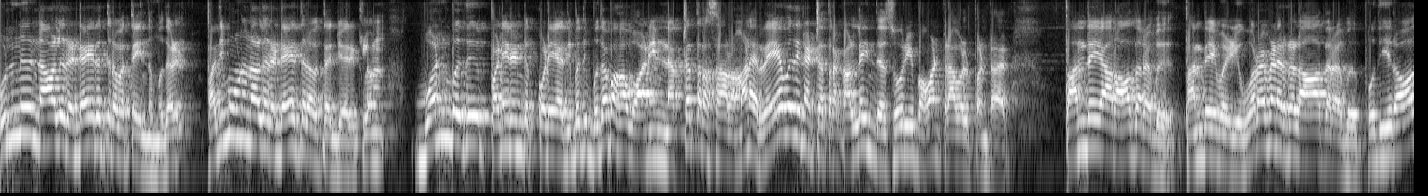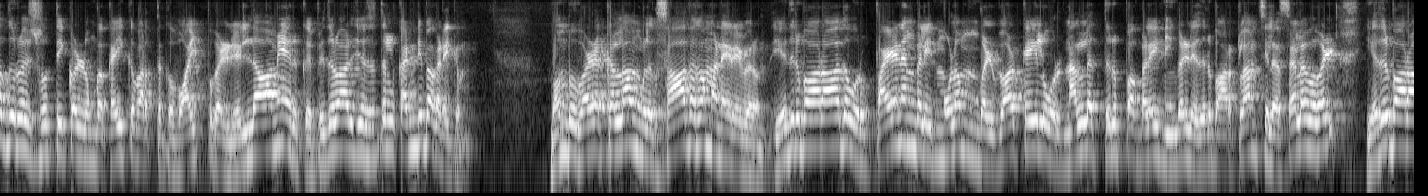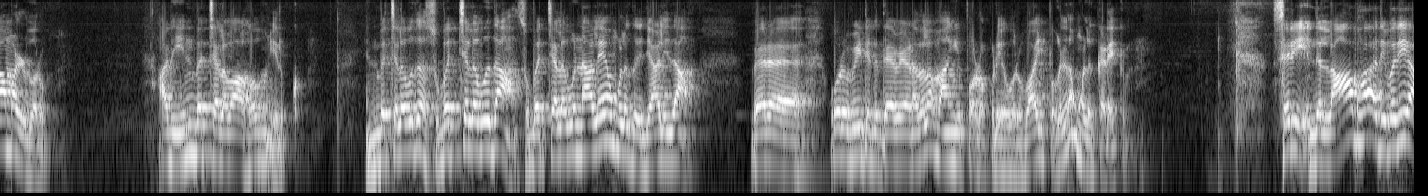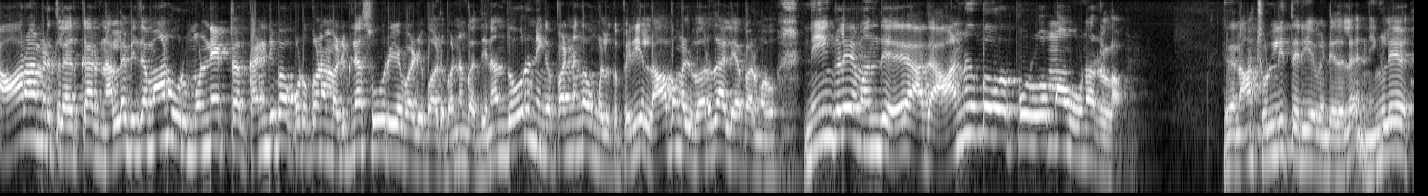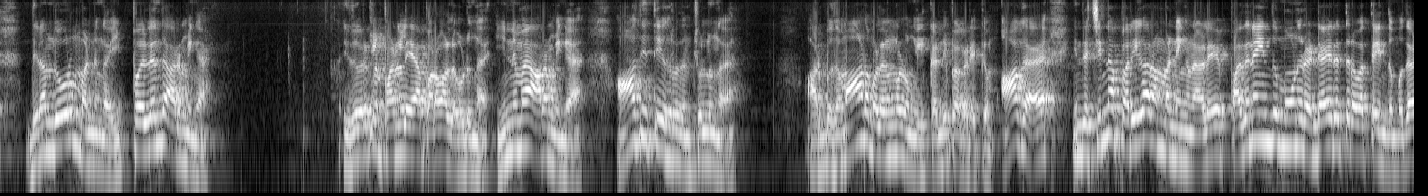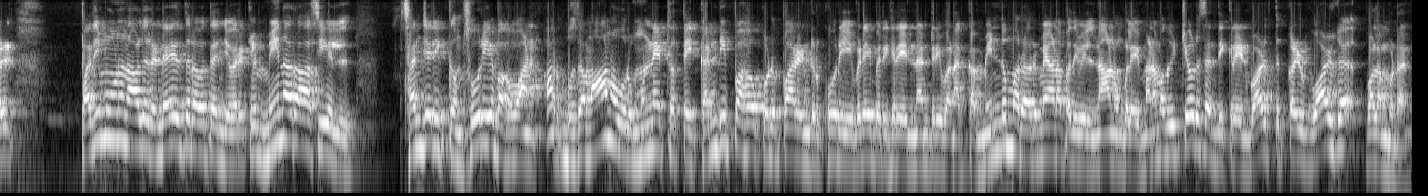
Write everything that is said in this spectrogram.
ஒன்று நாலு ரெண்டாயிரத்தி இருபத்தைந்து முதல் பதிமூணு நாலு ரெண்டாயிரத்தி இருபத்தஞ்சு வரைக்கும் ஒன்பது பன்னிரெண்டு கொடை அதிபதி புத பகவானின் நட்சத்திர சாரமான ரேவதி நட்சத்திர காலில் இந்த சூரிய பகவான் டிராவல் பண்ணுறார் தந்தையார் ஆதரவு தந்தை வழி உறவினர்கள் ஆதரவு புதிராதுர சொத்துக்கள் உங்கள் கைக்கு வரத்துக்கு வாய்ப்புகள் எல்லாமே இருக்கு. பிதுரார்ஜிசத்தில் கண்டிப்பாக கிடைக்கும். வம்பு வழக்கெல்லாம் உங்களுக்கு சாதகமாக நிறைவேறும். எதிர்பாராத ஒரு பயணங்களின் மூலம் உங்கள் வாழ்க்கையில் ஒரு நல்ல திருப்பங்களை நீங்கள் எதிர்பார்க்கலாம். சில செலவுகள் எதிர்பாராமல் வரும். அது இன்பச் செலவாகவும் இருக்கும். இன்பச் செலவு தான் சுப செலவு தான் சுப செலவுனாலே உங்களுக்கு ஜாலி தான் வேற ஒரு வீட்டுக்கு தேவையானதெல்லாம் வாங்கி போடக்கூடிய ஒரு வாய்ப்புகள் உங்களுக்கு கிடைக்கும். சரி இந்த லாபாதிபதி ஆறாம் இடத்துல இருக்கார். நல்ல விதமான ஒரு முன்னேற்றம் கண்டிப்பாக கொடுக்கணும் அப்படின்னா சூரிய வழிபாடு பண்ணுங்க. தினந்தோறும் நீங்கள் பண்ணுங்க. உங்களுக்கு பெரிய லாபங்கள் வருதா இல்லையா பாருங்க. நீங்களே வந்து அதை அனுபவபூர்வமாக உணரலாம். இதை நான் சொல்லி தெரிய வேண்டியதில்லை. நீங்களே தினந்தோறும் பண்ணுங்க. இப்போலேருந்து ஆரம்பிங்க. இது வரைக்கும் பண்ணலையா? பரவாயில்ல விடுங்க. இன்னுமே ஆரம்பிங்க. ஆதித்ய ஹிருதன் அற்புதமான பலன்கள் உங்களுக்கு கண்டிப்பாக கிடைக்கும். ஆக இந்த சின்ன பரிகாரம் பண்ணிங்கனாலே பதினைந்து மூணு ரெண்டாயிரத்தி இருபத்தைந்து முதல் பதிமூணு நாலு ரெண்டாயிரத்தி இருபத்தஞ்சு வரைக்கும் மீனராசியில் சஞ்சரிக்கும் சூரிய பகவான் அற்புதமான ஒரு முன்னேற்றத்தை கண்டிப்பாக கொடுப்பார் என்று கூறி விடைபெறுகிறேன். நன்றி வணக்கம். மீண்டும் ஒரு அருமையான பதிவில் நான் உங்களை மனமகிழ்ச்சியோடு சந்திக்கிறேன். வாழ்த்துக்கள் வாழ்க வளமுடன்.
